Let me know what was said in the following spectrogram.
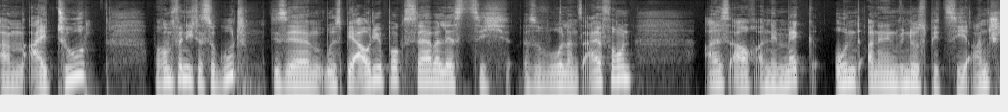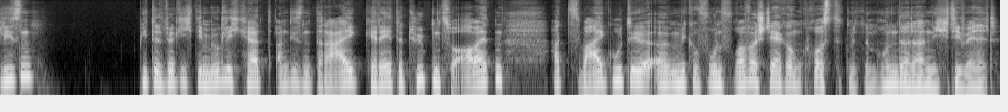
ähm, i2. Warum finde ich das so gut? Diese USB-Audio-Box selber lässt sich sowohl ans iPhone als auch an den Mac und an einen Windows-PC anschließen bietet wirklich die Möglichkeit, an diesen drei Gerätetypen zu arbeiten, hat zwei gute äh, Mikrofonvorverstärker und kostet mit einem 100er nicht die Welt.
